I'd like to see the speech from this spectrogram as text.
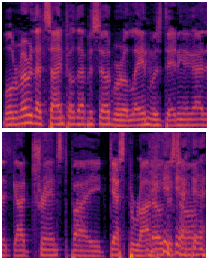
Well, remember that Seinfeld episode where Elaine was dating a guy that got tranced by Desperado? The song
